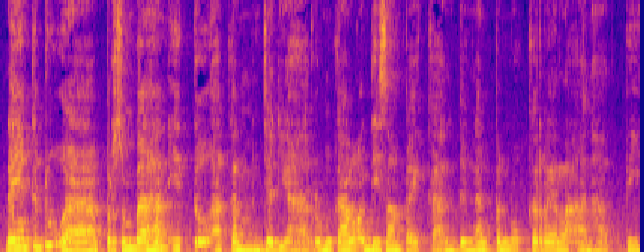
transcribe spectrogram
Nah yang kedua, persembahan itu akan menjadi harum kalau disampaikan dengan penuh kerelaan hati,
